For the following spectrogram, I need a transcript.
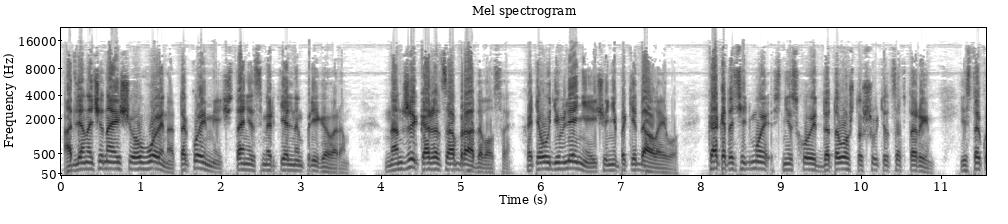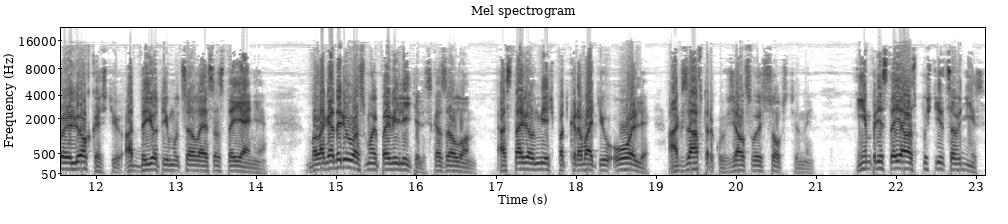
А для начинающего воина такой меч станет смертельным приговором. Нанджи, кажется, обрадовался, хотя удивление еще не покидало его. Как это седьмой снисходит до того, что шутит со вторым, и с такой легкостью отдает ему целое состояние. «Благодарю вас, мой повелитель», — сказал он. Оставил меч под кроватью Уолли, а к завтраку взял свой собственный. Им предстояло спуститься вниз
